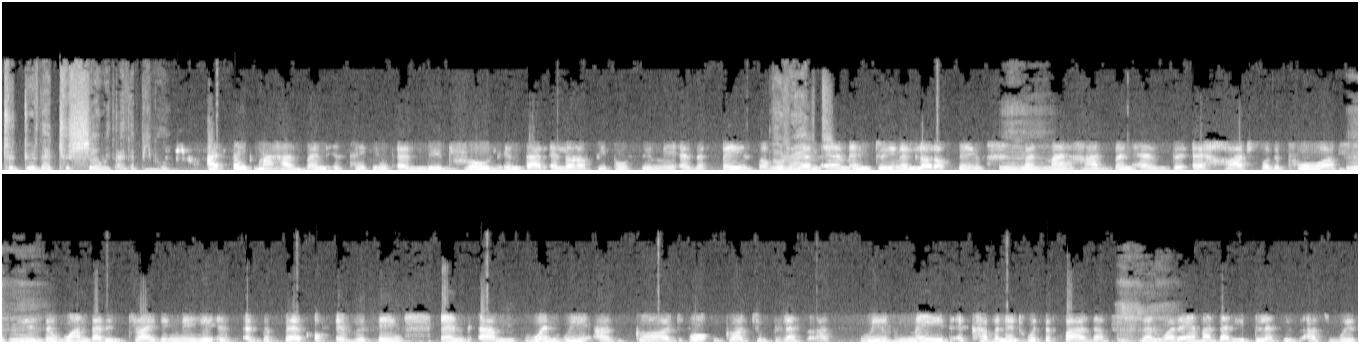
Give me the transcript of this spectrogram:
to do that to share with other people I think my husband is taking a lead role in that. A lot of people see me as a face of All right. Mm-hmm. And doing a lot of things, but my husband has the, a heart for the poor. Mm-hmm. He's the one that is driving me. He is at the back of everything. And um, when we ask God for God to bless us, we've made a covenant with the Father that whatever that He blesses us with,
